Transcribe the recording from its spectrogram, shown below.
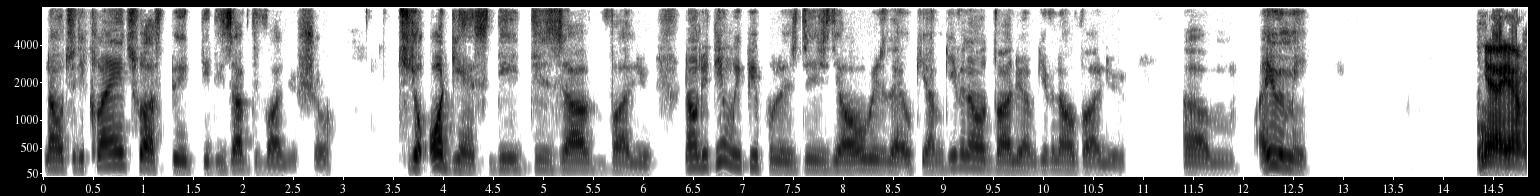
Now to the clients who have paid they deserve the value sure to your audience, they deserve value. Now, the thing with people is this: they are always like, "Okay, I'm giving out value. I'm giving out value." Um, are you with me? yeah, yeah.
